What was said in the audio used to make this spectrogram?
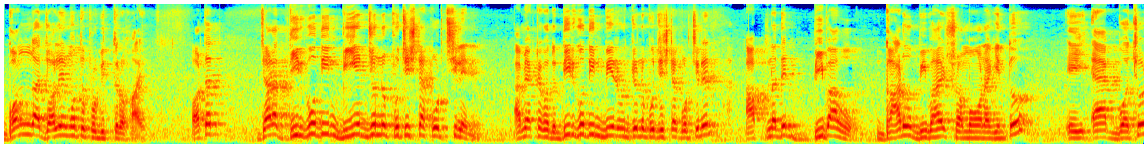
গঙ্গা জলের মতো পবিত্র হয়। অর্থাৎ যারা দীর্ঘদিন বিয়ের জন্য প্রচেষ্টা করছিলেন আমি একটা কথা, দীর্ঘদিন বিয়ের জন্য প্রচেষ্টা করছিলেন, আপনাদের বিবাহ, গাঢ় বিবাহের সম্ভাবনা কিন্তু এই এক বছর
